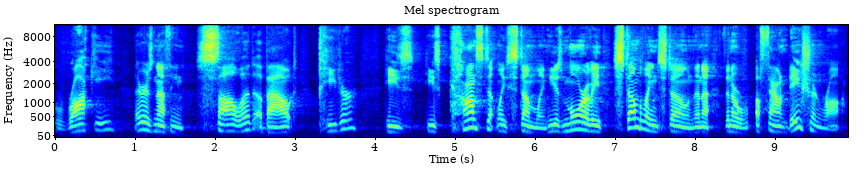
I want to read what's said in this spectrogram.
rocky, there is nothing solid about Peter, he's, he's constantly stumbling. He is more of a stumbling stone than a, than a, a foundation rock.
